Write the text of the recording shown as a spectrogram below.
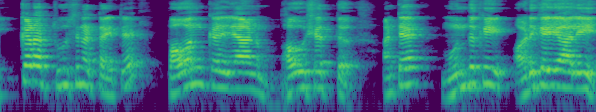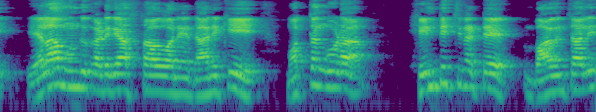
ఇక్కడ చూసినట్టయితే పవన్ కళ్యాణ్ భవిష్యత్ అంటే ముందుకి అడుగేయాలి ఎలా ముందుకు అడిగేస్తావు అనే దానికి మొత్తం కూడా హింట్ ఇచ్చినట్టే భావించాలి.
